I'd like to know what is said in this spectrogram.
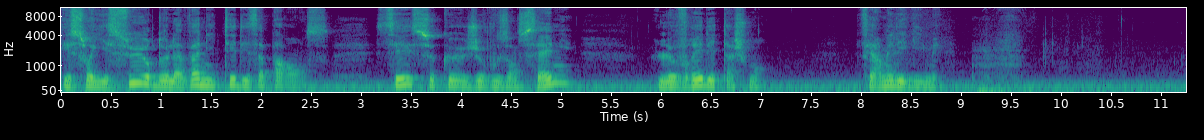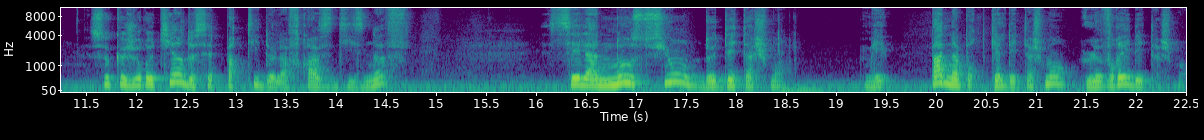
et soyez sûrs de la vanité des apparences. C'est ce que je vous enseigne, le vrai détachement. Fermez les guillemets. Ce que je retiens de cette partie de la phrase 19, c'est la notion de détachement. Mais pas n'importe quel détachement, le vrai détachement.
